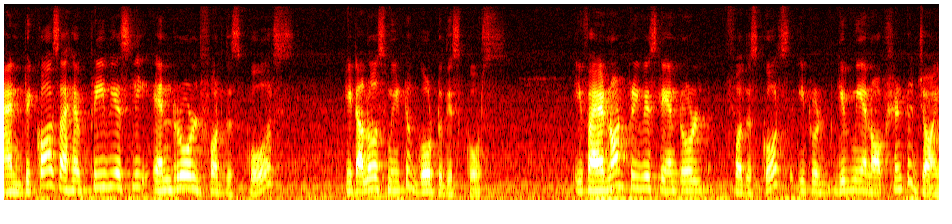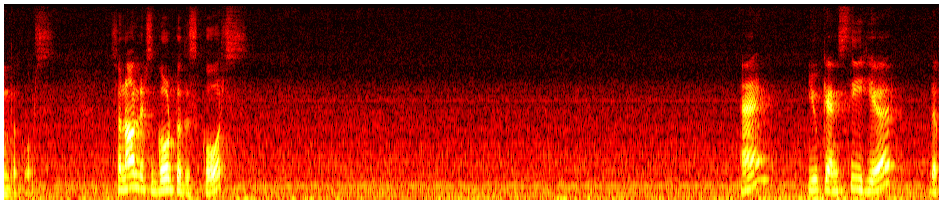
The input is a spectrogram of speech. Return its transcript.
and because I have previously enrolled for this course, it allows me to go to this course. If I had not previously enrolled for this course, it would give me an option to join the course. So, now let us go to this course and you can see here the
